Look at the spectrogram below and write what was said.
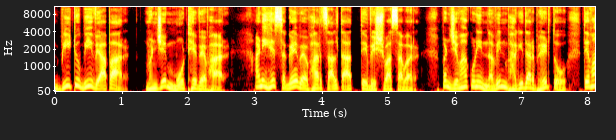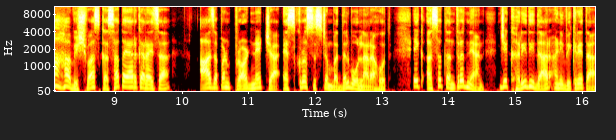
बी टू बी व्यापार म्हणजे मोठे व्यवहार. आणि हे सगळे व्यवहार चालतात ते विश्वासावर. पण जेव्हा कोणी नवीन भागीदार भेटतो तेव्हा हा विश्वास कसा तयार करायचा? आज आपण प्रॉडनेटच्या एस्क्रो सिस्टमबद्दल बोलणार आहोत. एक असं तंत्रज्ञान जे खरेदीदार आणि विक्रेता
